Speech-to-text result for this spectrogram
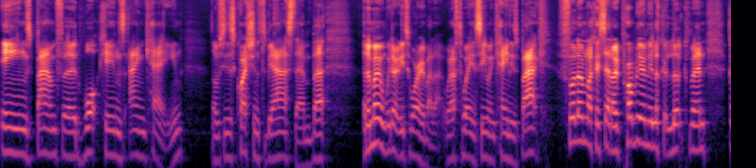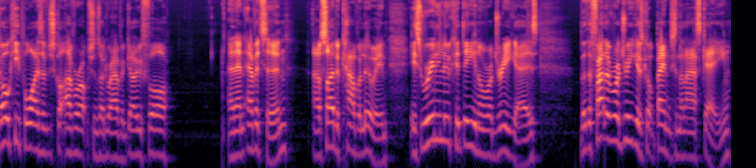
Ings, Bamford, Watkins, and Kane? Obviously, there's questions to be asked then, but at the moment, we don't need to worry about that. We'll have to wait and see when Kane is back. Fulham, like I said, I'd probably only look at Lookman. Goalkeeper wise, I've just got other options I'd rather go for. And then Everton, outside of Calvert Lewin, it's really Lucas Digne or Rodriguez. But the fact that Rodriguez got benched in the last game,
